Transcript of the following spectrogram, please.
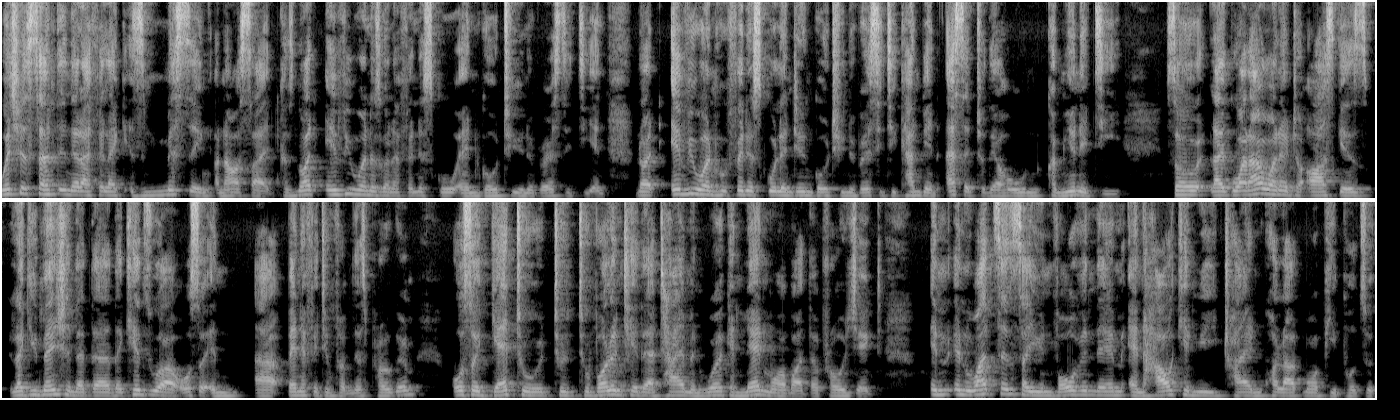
which is something that I feel like is missing on our side because not everyone is going to finish school and go to university, and not everyone who finished school and didn't go to university can be an asset to their own community. So, like, what I wanted to ask is, like you mentioned, that the, the kids who are also in uh, benefiting from this program also get to to to volunteer their time and work and learn more about the project. In in what sense are you involving them, and how can we try and call out more people to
